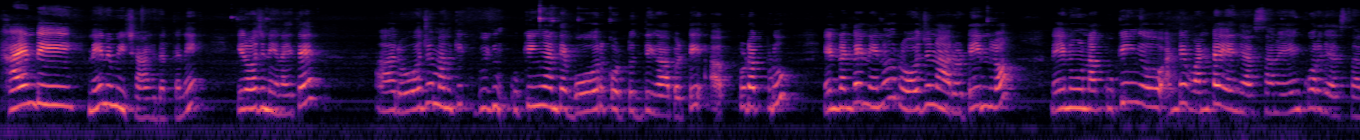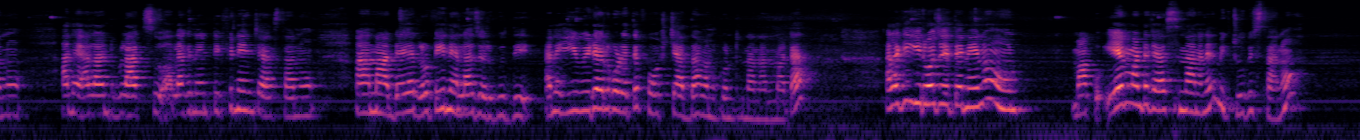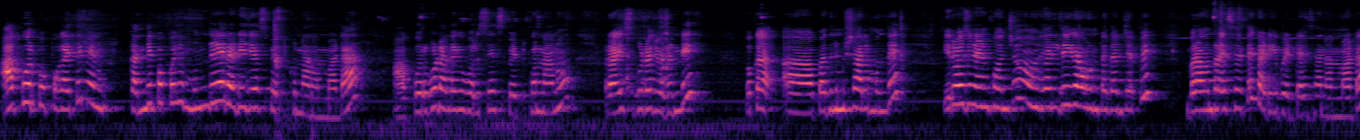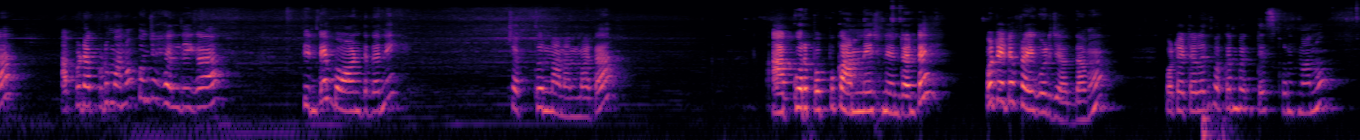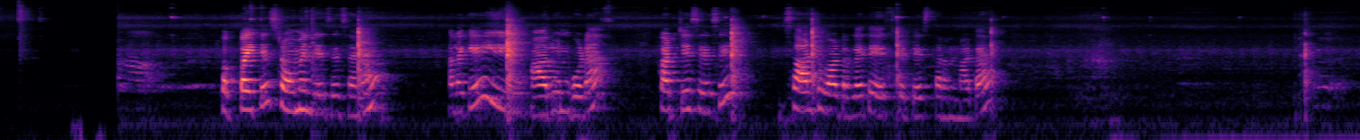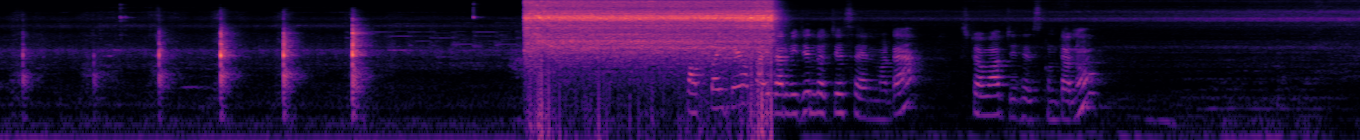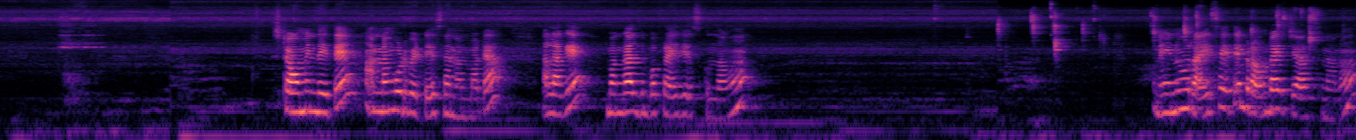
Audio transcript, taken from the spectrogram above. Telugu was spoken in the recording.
హాయ్ అండి నేను మీ షాహిదక్కని ఈరోజు నేనైతే ఆ, రోజు మనకి కుకింగ్ కుకింగ్ అంటే బోర్ కొట్టుద్ది కాబట్టి అప్పుడప్పుడు ఏంటంటే నేను రోజు నా రొటీన్లో నేను నా కుకింగ్ అంటే వంట ఏం చేస్తాను ఏం కూర చేస్తాను అనే అలాంటి బ్లాగ్స్ అలాగే నేను టిఫిన్ ఏం చేస్తాను నా డే రొటీన్ ఎలా జరుగుద్ది అనే ఈ వీడియోలు కూడా అయితే పోస్ట్ చేద్దాం అనుకుంటున్నాను అనమాట అలాగే ఈరోజు అయితే నేను మాకు ఏం వంట చేస్తున్నాను అనేది మీకు చూపిస్తాను. ఆకుకూర పప్పుకి అయితే నేను కందిపప్పు అయితే ముందే రెడీ చేసి పెట్టుకున్నాను అనమాట ఆకుకూర కూడా అలాగే ఒలిసేసి పెట్టుకున్నాను. రైస్ కూడా చూడండి. ఒక పది నిమిషాల ముందే. ఈరోజు నేను కొంచెం హెల్తీగా ఉంటుందని చెప్పి బ్రౌన్ రైస్ అయితే కడిగి పెట్టేశాను అనమాట అప్పుడప్పుడు మనం కొంచెం హెల్తీగా తింటే బాగుంటుందని చెప్తున్నాను అనమాట ఆకుకూర పప్పు కాంబినేషన్ ఏంటంటే పొటాటో ఫ్రై కూడా చేద్దాము. పొటాటోలు అయితే పక్కన పెట్టేసుకుంటున్నాను. పప్పు అయితే స్టవ్ మీద చేసేసాను అలాగే ఈ ఆలూని కూడా కట్ చేసేసి సాల్ట్ వాటర్లో అయితే వేసి పెట్టేస్తారనమాట పప్పు అయితే ఒక ఐదారు విజిల్లు వచ్చేసాయి అనమాట స్టవ్ ఆఫ్ చేసేసుకుంటాను. స్టవ్ మీద అయితే అన్నం కూడా పెట్టేశాను అనమాట అలాగే బంగాళదుంప ఫ్రై చేసుకుందాము. నేను రైస్ అయితే బ్రౌన్ రైస్ చేస్తున్నాను.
